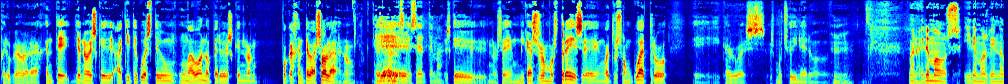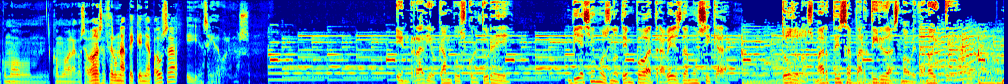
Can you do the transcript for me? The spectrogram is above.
pero claro, la gente, ya no es que a ti te cueste un, un abono, pero es que no- poca gente va sola, ¿no? Eh, es Eh, que ese es el tema. es que, no sé, en mi caso somos tres, en otros son cuatro, eh, y claro, es, es mucho dinero. Bueno, iremos, iremos viendo cómo, cómo va la cosa. Vamos a hacer una pequeña pausa y enseguida volvemos. En Radio Campus Culturae viaxamos no tempo a través da música. Todos os martes a partir das nove da noite.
